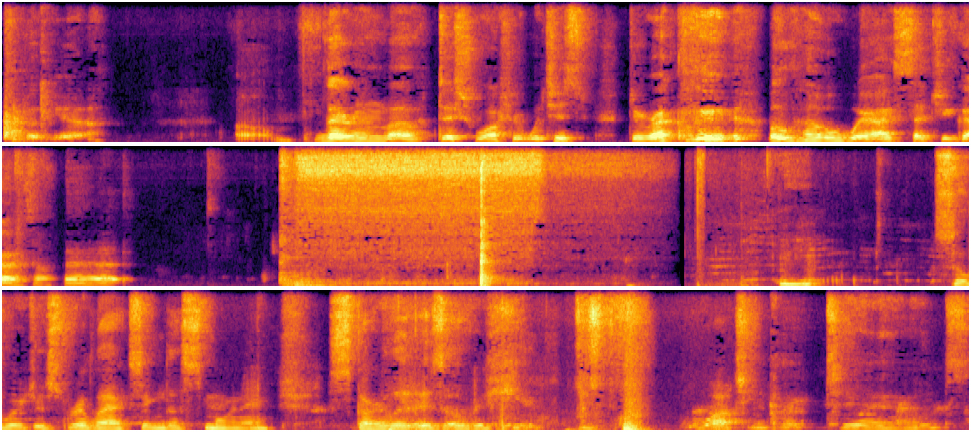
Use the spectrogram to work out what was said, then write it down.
But yeah. Um, they're in the dishwasher, which is directly below where I set you guys up at. So we're just relaxing this morning. Scarlett is over here watching cartoons.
